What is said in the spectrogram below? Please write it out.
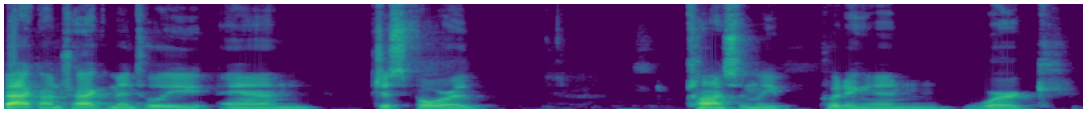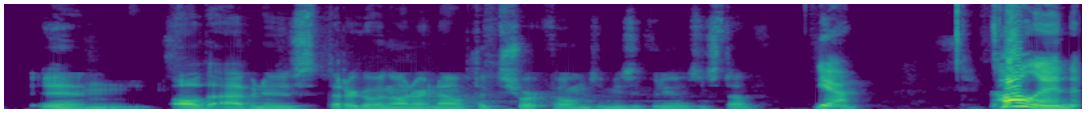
back on track mentally and just for constantly putting in work in all the avenues that are going on right now with like short films and music videos and stuff. Yeah. Colin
